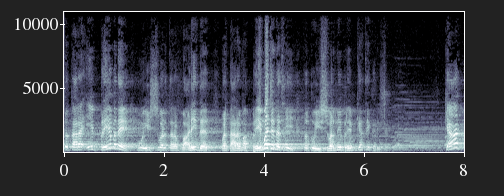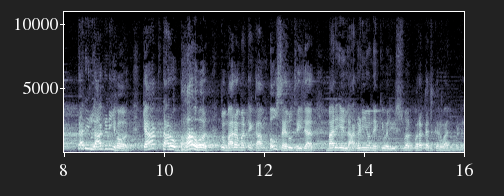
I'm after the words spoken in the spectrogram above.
તો તારા એ પ્રેમને હું ઈશ્વર તરફ વાળી દેત. પણ તારામાં પ્રેમ જ નથી, તો તું ઈશ્વરને પ્રેમ ક્યાંથી કરી શકવાનો ક્યાંક તારી લાગણી હોત, ક્યાંક તારો ભાવ હોત, તો મારા માટે કામ બહુ સહેલું થઈ જાત. મારે એ લાગણીઓને કેવલ ઈશ્વર પરક જ કરવાની મળે.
